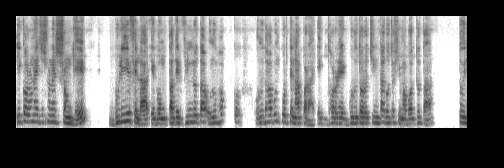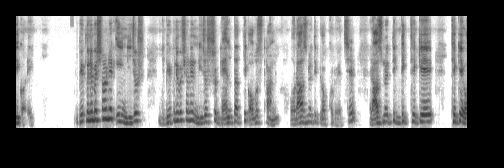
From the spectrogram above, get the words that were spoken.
ডিকলোনাইজেশনের সঙ্গে গুলিয়ে ফেলা এবং তাদের ভিন্নতা অনুভব অনুধাবন করতে না পারা এক ধরনের গুরুতর চিন্তাগত সীমাবদ্ধতা তৈরি করে। বিপিনিবেশনের এই নিজস্ব বিপিনিবেশনের নিজস্ব জ্ঞানতাত্ত্বিক অবস্থান ও রাজনৈতিক লক্ষ্য রয়েছে। রাজনৈতিক দিক থেকে, থেকেও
